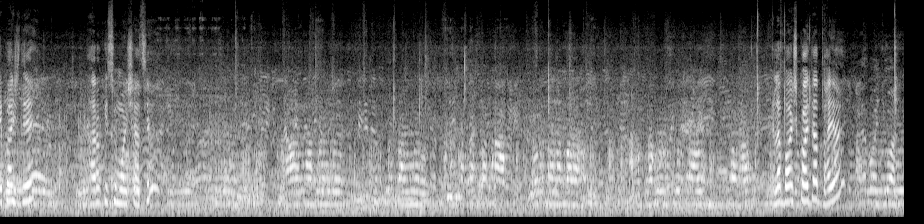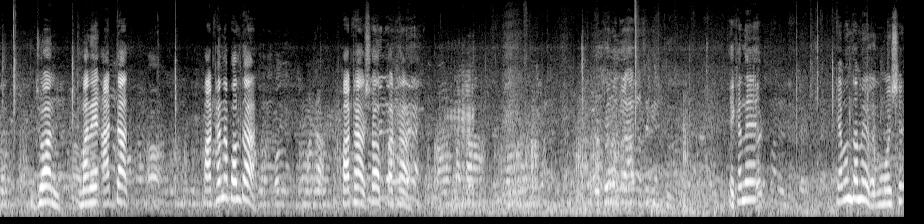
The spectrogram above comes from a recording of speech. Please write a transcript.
এ পাশ দিয়ে আরও কিছু মহিষ আছে। এলা বয়স কয় দাঁত ভাইয়া? জোয়ান মানে আট দাঁত পাঠা না বলদা পাঠা সব পাঠা। এখানে কেমন দামের মহিষের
